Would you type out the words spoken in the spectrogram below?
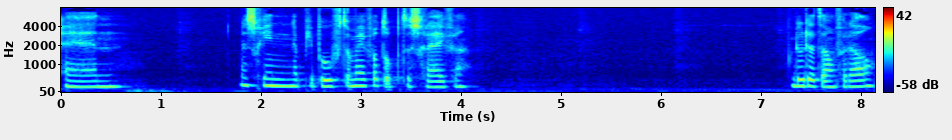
En misschien heb je behoefte om even wat op te schrijven. Doe dat dan vooral.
